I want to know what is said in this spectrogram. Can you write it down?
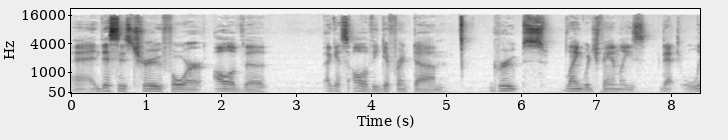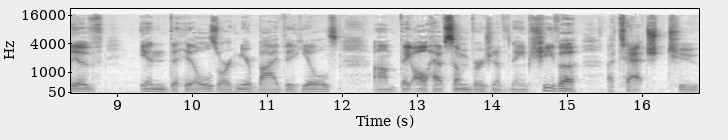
And this is true for all of the, I guess, all of the different um, groups, language families that live in the hills or nearby the hills. Um, they all have some version of the name Shiva attached to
